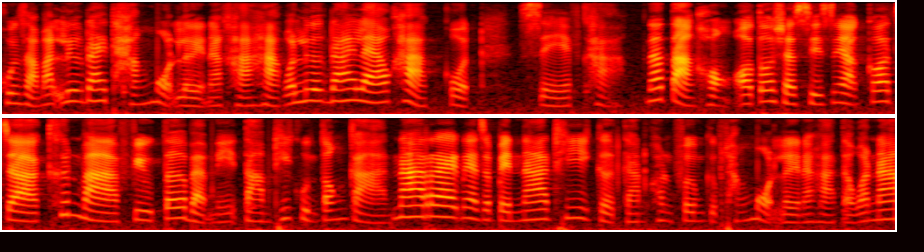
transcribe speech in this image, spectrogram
คุณสามารถเลือกได้ทั้งหมดเลยนะคะ หากว่าเลือกได้แล้วค่ะ กด Save ค่ะหน้าต่างของ Auto Chassis เนี่ยก็จะขึ้นมาฟิลเตอร์แบบนี้ตามที่คุณต้องการ หน้าแรกเนี่ยจะเป็นหน้าที่เกิดการคอนเฟิร์มเกือบทั้งหมดเลยนะคะ แต่ว่าหน้า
